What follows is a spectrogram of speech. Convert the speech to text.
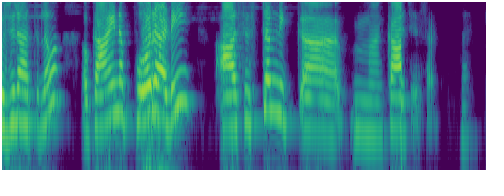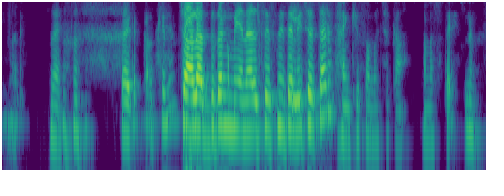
గుజరాత్లో ఒక ఆయన పోరాడి ఆ సిస్టమ్ని కాల్ చేశాడు. రైట్ అక్క. ఓకేనా? చాలా అద్భుతంగా మీ అనాలిసిస్ని తెలియజేశారు థ్యాంక్ యూ సో మచ్ అక్క. నమస్తే. నమస్తే.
